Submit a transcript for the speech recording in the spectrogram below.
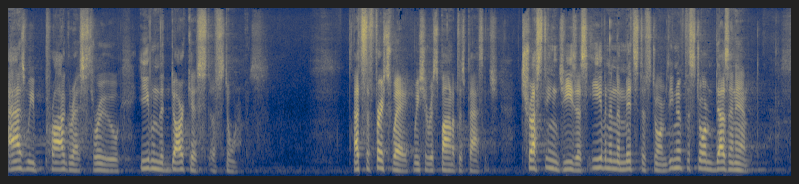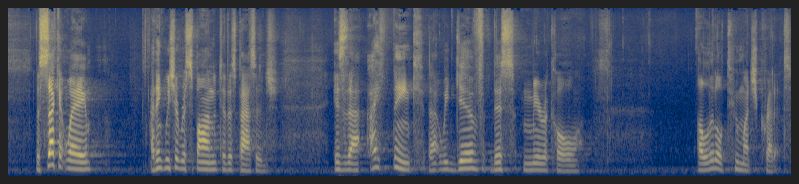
as we progress through even the darkest of storms. That's the first way we should respond to this passage. Trusting Jesus even in the midst of storms, even if the storm doesn't end. The second way I think we should respond to this passage is that I think that we give this miracle a little too much credit.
